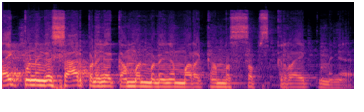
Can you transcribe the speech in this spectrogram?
லைக் பண்ணுங்கள் ஷேர் பண்ணுங்கள் கமெண்ட் பண்ணுங்கள் மறக்காமல் சப்ஸ்கிரைப் பண்ணுங்கள்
